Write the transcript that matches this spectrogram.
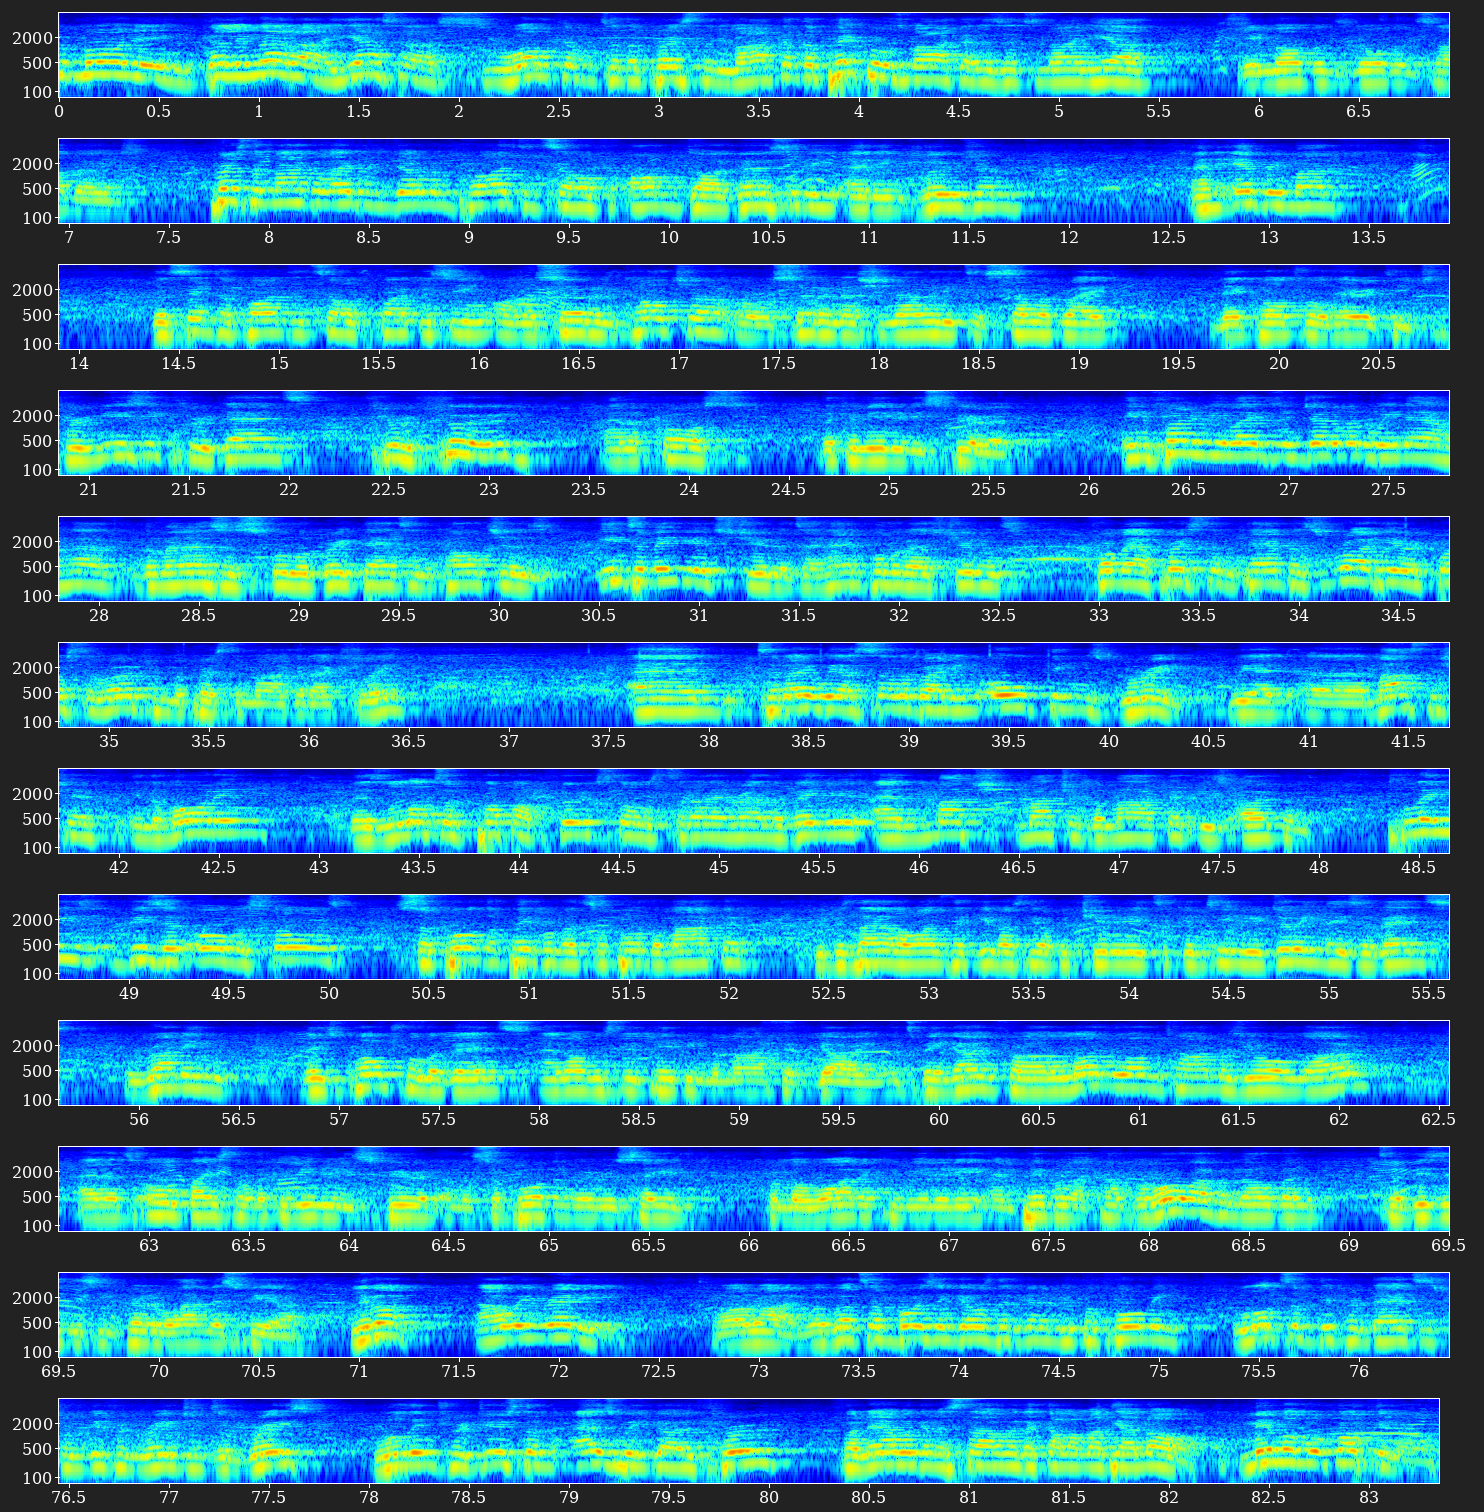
good morning. Kalimera, Yasas. Welcome to the Preston Market, the People's Market as it's known here in Melbourne's northern suburbs. Preston Market, ladies and gentlemen, prides itself on diversity and inclusion. And every month, the centre finds itself focusing on a certain culture or a certain nationality to celebrate their cultural heritage through music, through dance, through food, and of course, the community spirit. In front of you, ladies and gentlemen, we now have the Manassas School of Greek Dance and Culture's intermediate students, a handful of our students from our Preston campus, right here across the road from the Preston Market, actually. And today we are celebrating all things Greek. We had uh, MasterChef in the morning. There's lots of pop-up food stalls today around the venue, and much, much of the market is open. Please visit all the stalls, support the people that support the market, because they are the ones that give us the opportunity to continue doing these events, running these cultural events, and obviously keeping the market going. It's been going for a long, long time, as you all know, and it's all based on the community spirit and the support that we receive from the wider community and people that come from all over Melbourne to visit this incredible atmosphere. Livon, are we ready? All right, we've got some boys and girls that are going to be performing lots of different dances from different regions of Greece. We'll introduce them as we go through. For now, we're going to start with the Kalamatiano. Milo Mou Kokkino.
